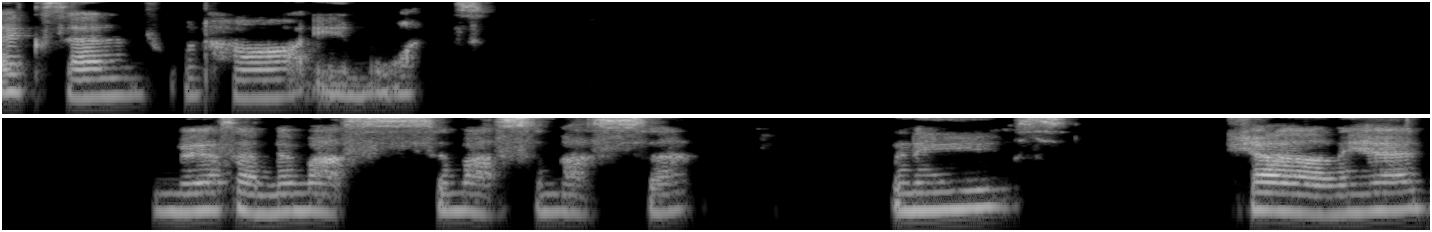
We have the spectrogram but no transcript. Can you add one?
deg selv å ta imot. Vi sender masse, masse, masse lys, kjærlighet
